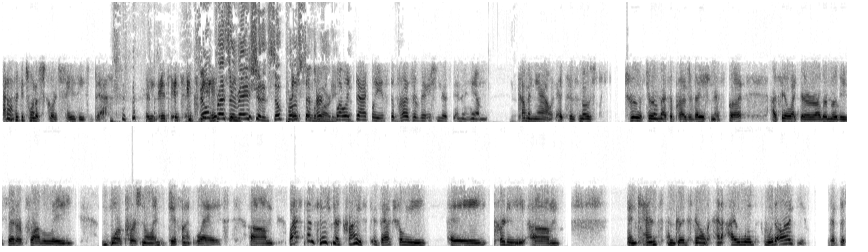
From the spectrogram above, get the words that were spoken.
I don't think it's one of Scorsese's best. And it, it, it's Film preservation. It's so personal to per- Marty. Well, exactly. It's the preservationist in him coming out. It's his most truest to him as a preservationist, but I feel like there are other movies that are probably more personal in different ways. Um, Last Temptation of Christ is actually a pretty um, intense and good film, and I would would argue that this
